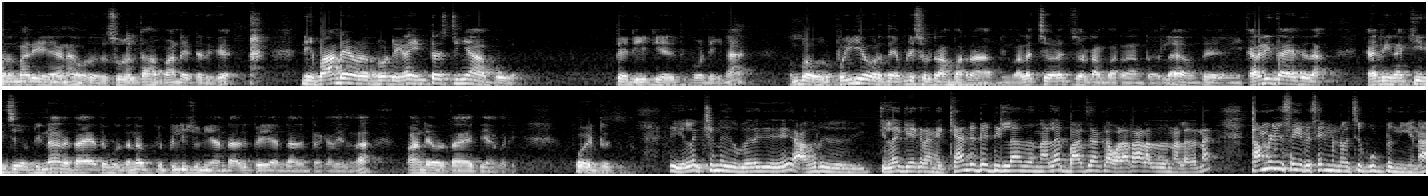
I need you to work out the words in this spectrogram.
அது மாதிரியான ஒரு சூழல் தான் பாண்டேட்ட இருக்குது நீங்கள் பாண்டேயோட போட்டிங்கன்னா இன்ட்ரெஸ்டிங்காக போகும். பேட்டி ஈட்டி எடுத்து போட்டிங்கன்னா ரொம்ப ஒரு பொய்யை ஒருத்தன் எப்படி சொல்கிறான் பாடுறான் அப்படின்னு வளைச்சி வளைச்சி சொல்கிறான் பாடுறான்றதுல வந்து நீங்கள் கரடி தாயத்து தான். கரடி நக்கிருச்சு அப்படின்னா அந்த தாயத்தை கொடுத்தோன்னா பில்லி சுனி ஆண்டாது பேய் ஆண்டாதுன்ற கதையில் தான் பாண்டே ஒரு தாயத்து வியாபாரி போயிட்டுருக்கு எலெக்ஷனுக்கு பிறகு அவர் எல்லாம் கேட்குறாங்க கேண்டிடேட் இல்லாததுனால பாஜக வளராததுனால தானே தமிழிசை ரிசைன் பண்ண வச்சு கூப்பிட்டு வந்தீங்கன்னா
